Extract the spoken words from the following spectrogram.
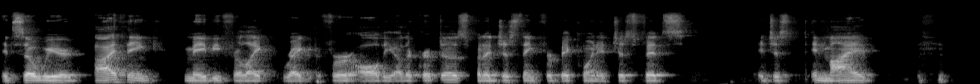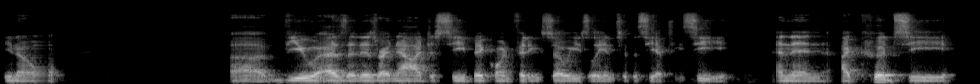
it's so weird. I think maybe for like reg for all the other cryptos, but I just think for Bitcoin, it just fits. It just in my, you know, uh, view as it is right now, I just see Bitcoin fitting so easily into the CFTC. And then I could see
